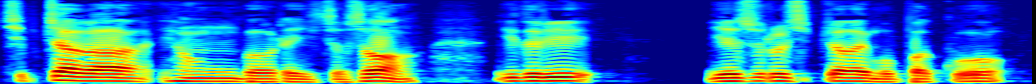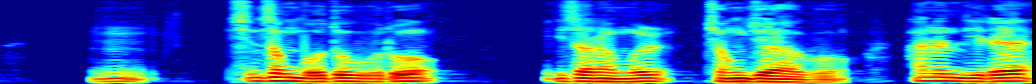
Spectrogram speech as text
십자가 형벌에 있어서 이들이 예수를 십자가에 못 박고 음, 신성모독으로 이 사람을 정죄하고 하는 일에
